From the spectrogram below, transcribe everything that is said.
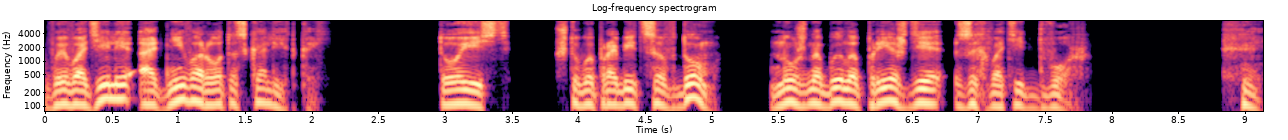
выводили одни ворота с калиткой. То есть, чтобы пробиться в дом, нужно было прежде захватить двор. Хм,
